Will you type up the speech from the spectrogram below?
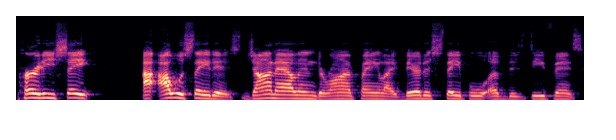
Purdy's sake, I, I would say this: John Allen, Daron Payne, like they're the staple of this defense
